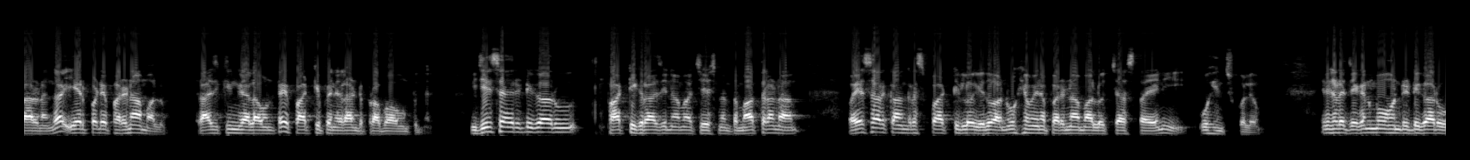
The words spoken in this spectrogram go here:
కారణంగా ఏర్పడే పరిణామాలు రాజకీయంగా ఎలా ఉంటాయి పార్టీ పైన ఎలాంటి ప్రభావం ఉంటుందని. విజయసాయి రెడ్డి గారు పార్టీకి రాజీనామా చేసినంత మాత్రాన వైఎస్ఆర్ కాంగ్రెస్ పార్టీలో ఏదో అనూహ్యమైన పరిణామాలు వచ్చేస్తాయని ఊహించుకోలేము. ఎందుకంటే జగన్మోహన్ రెడ్డి గారు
